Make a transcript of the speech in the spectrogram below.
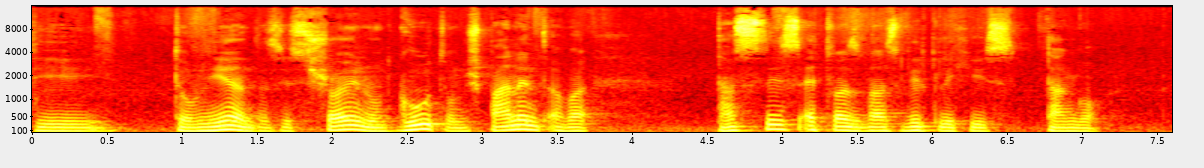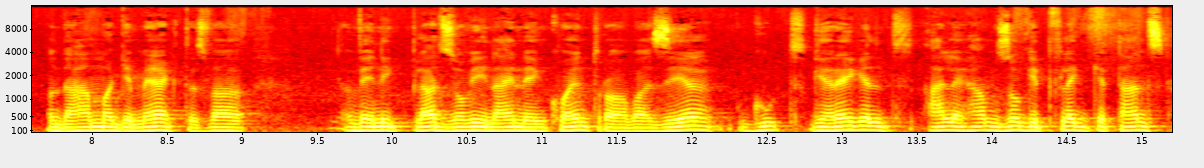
die Turnier, das ist schön und gut und spannend, aber das ist etwas, was wirklich ist, Tango. Und da haben wir gemerkt, das war wenig Platz, so wie in einem Encuentro, aber sehr gut geregelt. Alle haben so gepflegt getanzt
